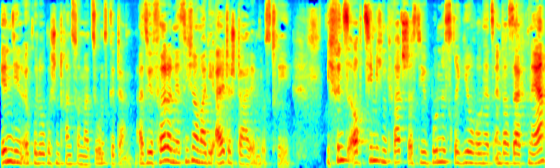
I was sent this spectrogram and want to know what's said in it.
in den ökologischen Transformationsgedanken. Also wir fördern jetzt nicht nochmal die alte Stahlindustrie. Ich finde es auch ziemlich ein Quatsch, dass die Bundesregierung jetzt einfach sagt, naja,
